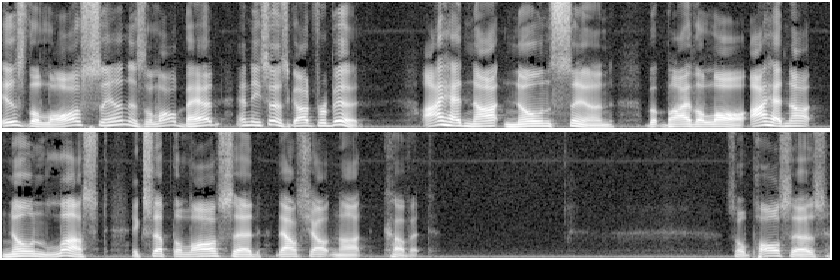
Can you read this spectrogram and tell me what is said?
Is the law sin? Is the law bad? And he says, God forbid. I had not known sin but by the law. I had not known lust except the law said, Thou shalt not covet. So Paul says,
